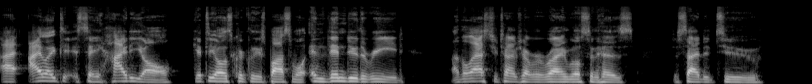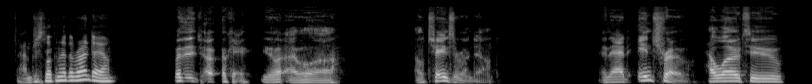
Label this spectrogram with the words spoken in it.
I, I like to say hi to y'all, get to y'all as quickly as possible, and then do the read. Uh, the last two times, however, Ryan Wilson has decided to. I'm just looking at the rundown. But it, uh, okay, you know what? I will. uh I'll change the rundown and add intro. Hello to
